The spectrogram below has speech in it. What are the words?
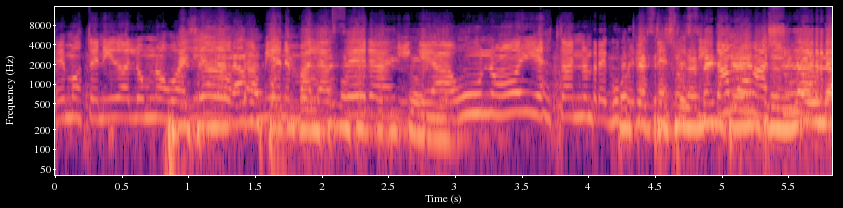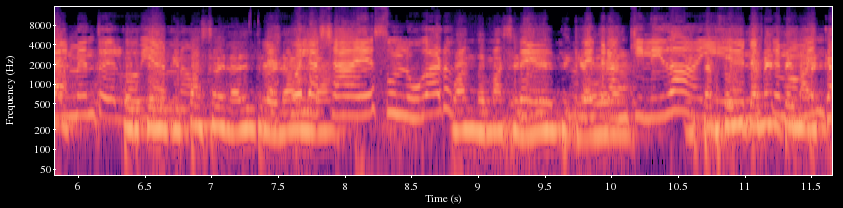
Hemos tenido alumnos baleados también en balaceras y que aún hoy están en recuperación. Necesitamos ayuda realmente del gobierno. La escuela ya es un lugar de, de tranquilidad y en este momento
